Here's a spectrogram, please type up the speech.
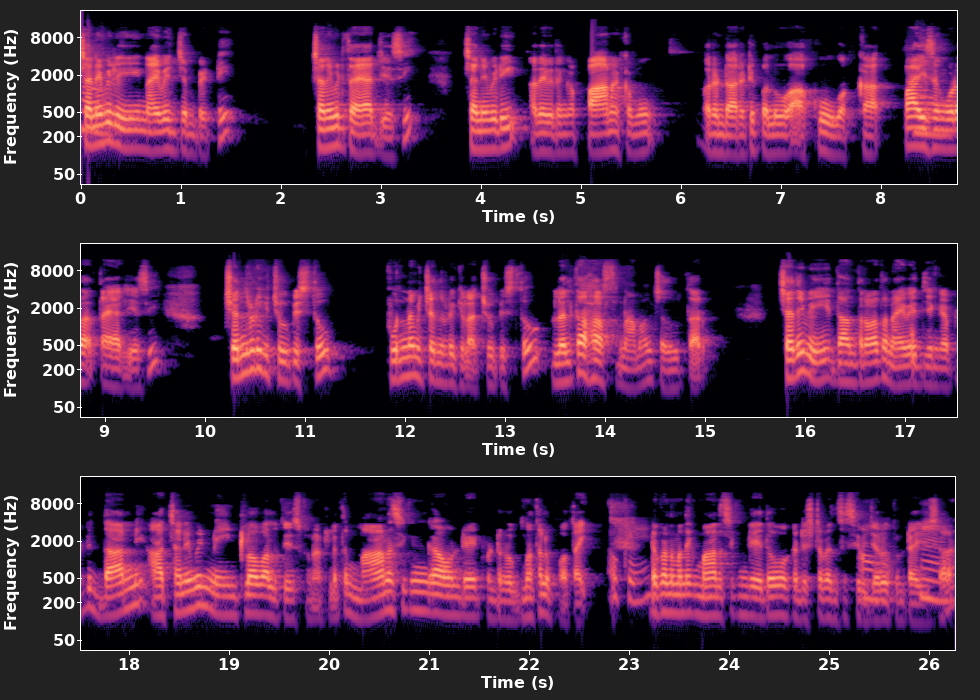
చనివిడి నైవేద్యం పెట్టి చనివిడి తయారు చేసి చనివిడి అదేవిధంగా పానకము రెండు అరటిపళ్ళు ఆకు ఒక్క పాయసం. కూడా తయారు చేసి చంద్రుడికి చూపిస్తూ పూర్ణమి చంద్రుడికి ఇలా చూపిస్తూ లలితాహాస్త్రనామాలు చదువుతారు చదివి దాని తర్వాత నైవేద్యం కాబట్టి దాన్ని ఆ చనివిడిని ఇంట్లో వాళ్ళు తీసుకున్నట్లయితే మానసికంగా ఉండేటువంటి రుగ్మతలు పోతాయి అంటే కొంతమందికి మానసికంగా ఏదో ఒక డిస్టర్బెన్సెస్ ఇవి. జరుగుతుంటాయి. చూసారా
